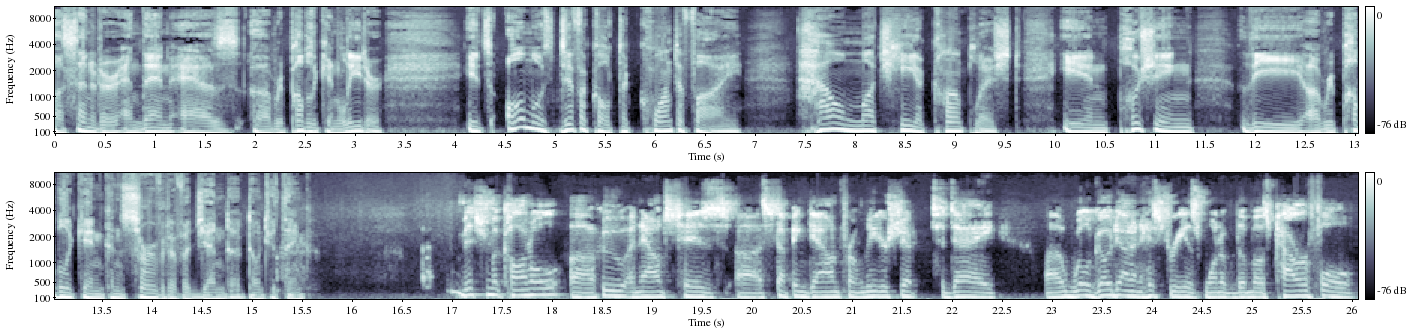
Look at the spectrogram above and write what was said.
a senator and then as a Republican leader, it's almost difficult to quantify how much he accomplished in pushing the uh, Republican conservative agenda, don't you think? Mitch McConnell, uh, who announced his uh, stepping down from leadership today, uh, will go down in history as one of the most powerful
